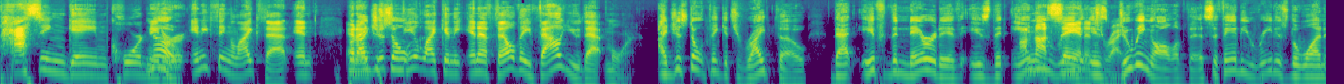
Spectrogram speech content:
passing game coordinator No. or anything like that. And But and I I, just just don't- feel like in the NFL they value that more. I just don't think it's right though that if the narrative is that Andy I'm not saying Reid is right. doing all of this, if Andy Reid is the one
